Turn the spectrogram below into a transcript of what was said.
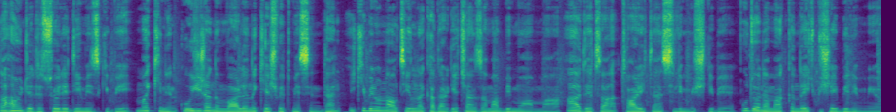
Daha önce de söylediğimiz gibi Maki'nin Gujira'nın varlığını keşfetmesinden 2016 yılına kadar geçen zaman bir muamma. Adeta tarihten silinmiş gibi. Bu dönem hakkında hiçbir şey bilinmiyor.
